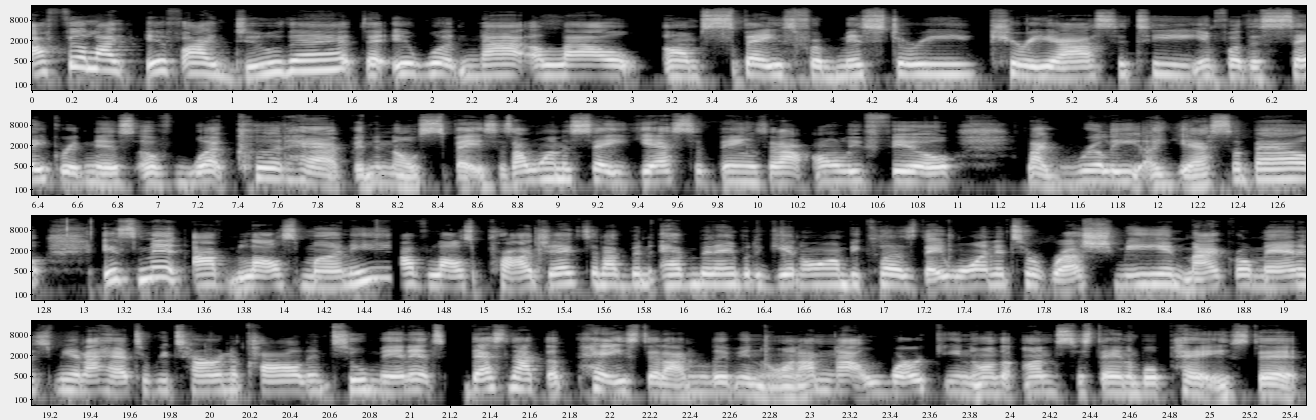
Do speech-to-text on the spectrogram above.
I feel like if I do that, that it would not allow um, space for mystery, curiosity, and for the sacredness of what could happen in those spaces. I want to say yes to things that I only feel like really a yes about. It's meant I've lost money, I've lost projects, and I've been haven't been able to get on because they wanted to rush me and micromanage me, and I had to return a call in two minutes. That's not the pace that I'm living on. I'm not working on the unsustainable pace that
